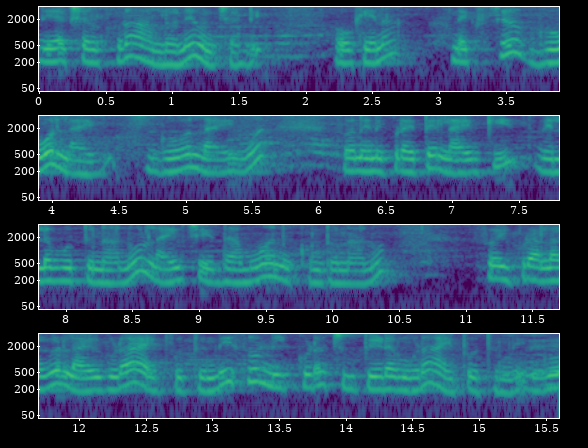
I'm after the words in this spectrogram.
రియాక్షన్స్ కూడా ఆన్లోనే ఉంచండి. ఓకేనా? Next go live go live so నేను ఇప్పుడైతే లైవ్కి వెళ్ళబోతున్నాను. లైవ్ చేద్దాము అనుకుంటున్నాను. సో ఇప్పుడు అలాగే లైవ్ కూడా అయిపోతుంది. సో మీకు కూడా చూపించడం కూడా అయిపోతుంది. గో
